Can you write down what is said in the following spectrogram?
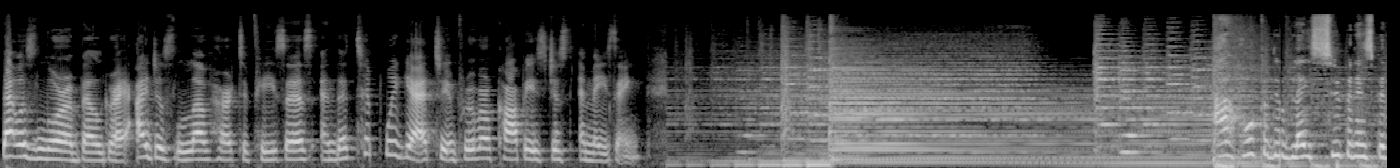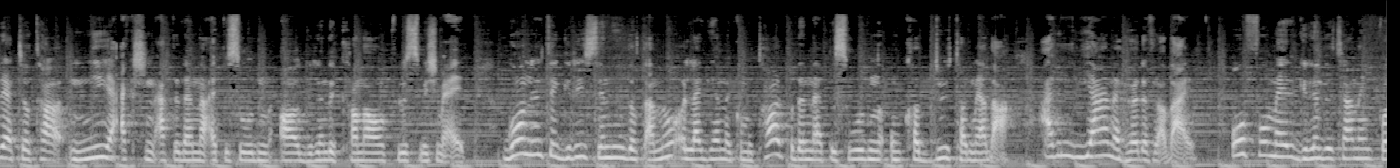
That was Laura Belgray. I just love her to pieces, and the tip we get to improve our copy is just amazing. Jeg håper du ble superinspirert til å ta nye action etter denne episoden av Gründerkanalen pluss mye mer. Gå nå til grysynding.no og legg igjen en kommentar på denne episoden om hva du tar med deg. Jeg vil gjerne høre fra deg. Og få mer gründertrening på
